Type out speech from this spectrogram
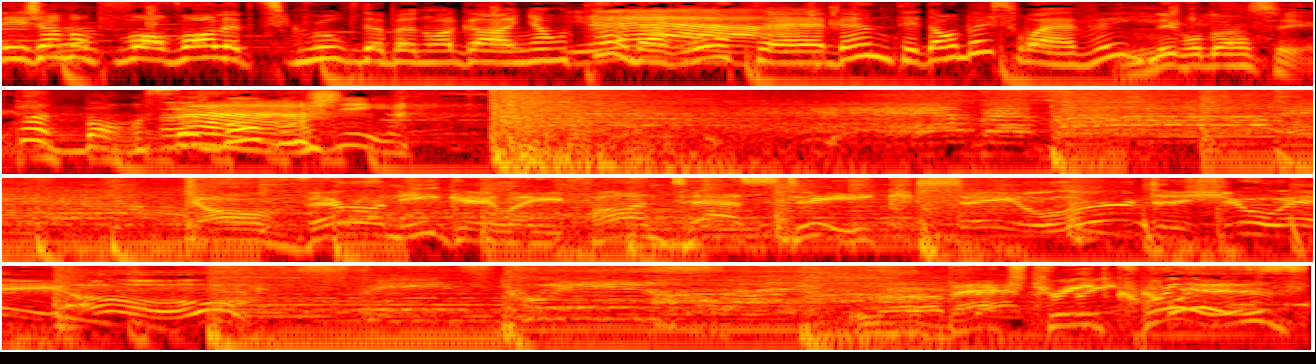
Les gens vont pouvoir voir le petit groove de Benoît Gagnon. Yeah. Tabarouette, euh, Ben, t'es donc bien soivé. Né pour danser. Pas de bon sens. Un beau bouger. Véronique et les Fantastiques, c'est l'heure de jouer oh. au... Le Backstreet Quiz.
